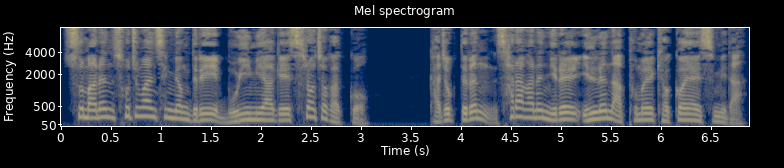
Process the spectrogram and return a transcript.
수많은 소중한 생명들이 무의미하게 쓰러져 갔고 가족들은 사랑하는 이를 잃는 아픔을 겪어야 했습니다.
